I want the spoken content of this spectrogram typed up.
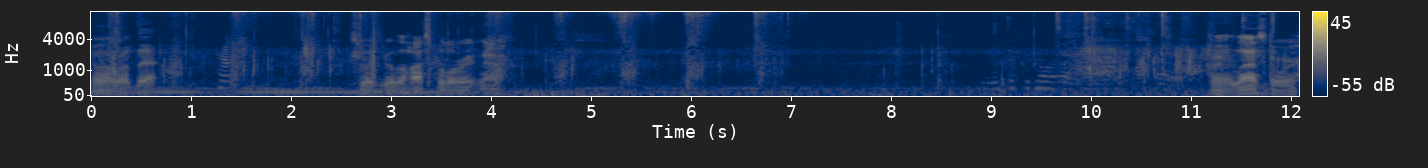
I about that. Huh? Should to go to the hospital right now? All right, last door.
